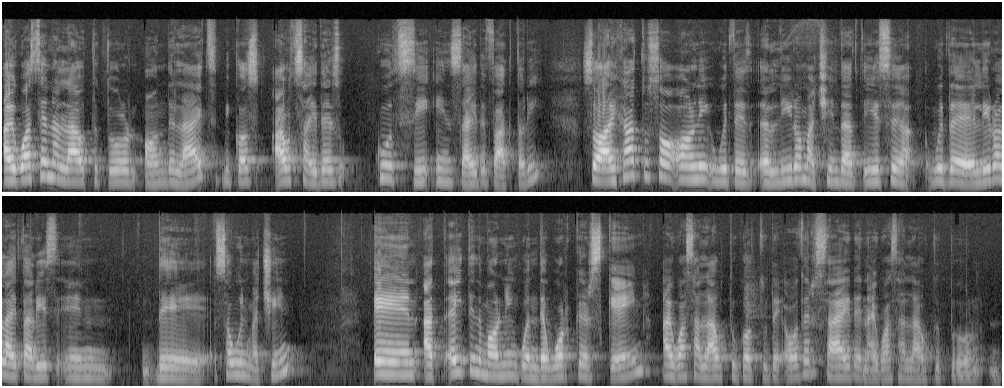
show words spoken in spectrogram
I wasn't allowed to turn on the lights because outsiders could see inside the factory. So I had to sew only with a, a little machine that is, uh, with the little light that is in the sewing machine. And at 8 in the morning, when the workers came, I was allowed to go to the other side and I was allowed to turn,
